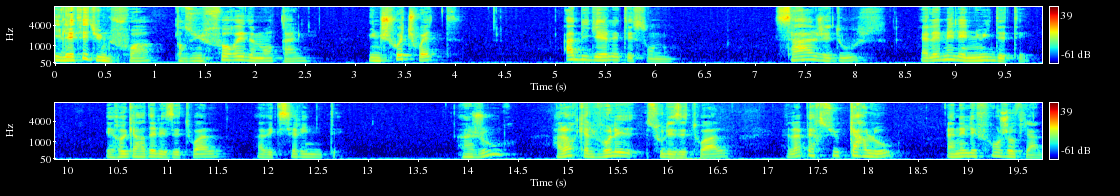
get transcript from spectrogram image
Il était une fois, dans une forêt de montagne, une chouette chouette. Abigail était son nom. Sage et douce, elle aimait les nuits d'été et regardait les étoiles avec sérénité. Un jour, alors qu'elle volait sous les étoiles, elle aperçut Carlo, un éléphant jovial.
